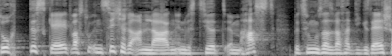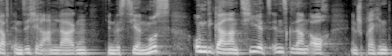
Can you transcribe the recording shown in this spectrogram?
durch das Geld, was du in sichere Anlagen investiert ähm, hast, beziehungsweise was halt die Gesellschaft in sichere Anlagen investieren muss, um die Garantie jetzt insgesamt auch entsprechend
